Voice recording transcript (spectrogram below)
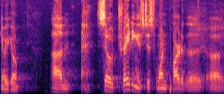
Here we go. Um, So trading is just one part of the, uh,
